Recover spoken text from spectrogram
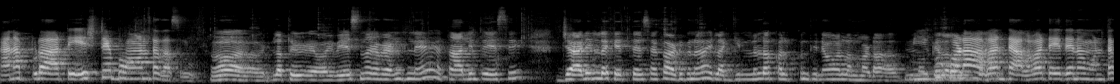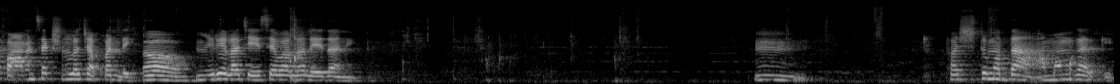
కానీ అప్పుడు ఆ టేస్టే బాగుంటుంది అసలు. ఇలా వేసిన వెంటనే తాలింపు వేసి జాడీల్లోకి ఎత్తేసాక అడుగున ఇలా గిన్నెలో కలుపుకుని తినేవాళ్ళు అనమాట మీకు కూడా అలాంటి అలవాటు ఏదైనా ఉంటే కామెంట్ సెక్షన్లో చెప్పండి. మీరు ఇలా చేసేవాళ్ళ లేదా అని. ఫస్ట్ ముద్ద అమ్మమ్మ గారికి.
